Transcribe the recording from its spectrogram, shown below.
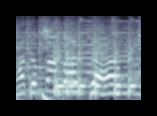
হাত বাবা চান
